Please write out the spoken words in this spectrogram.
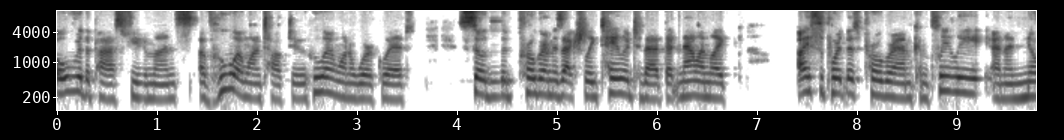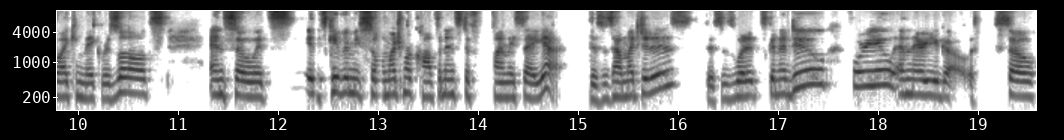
over the past few months of who I want to talk to, who I want to work with. So the program is actually tailored to that. That now I'm like, I support this program completely, and I know I can make results. And so it's it's given me so much more confidence to finally say, yeah, this is how much it is. This is what it's going to do for you, and there you go. So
